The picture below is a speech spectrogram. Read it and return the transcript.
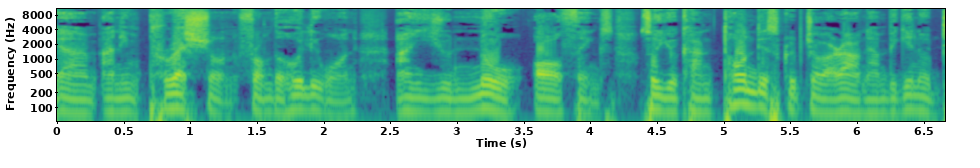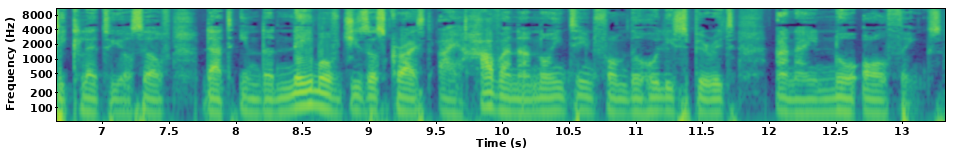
um, an impression from the Holy One, and you know all things. So you can turn the scripture around and begin to declare to yourself that in the name of Jesus Christ, I have an anointing from the Holy Spirit and I know all things.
